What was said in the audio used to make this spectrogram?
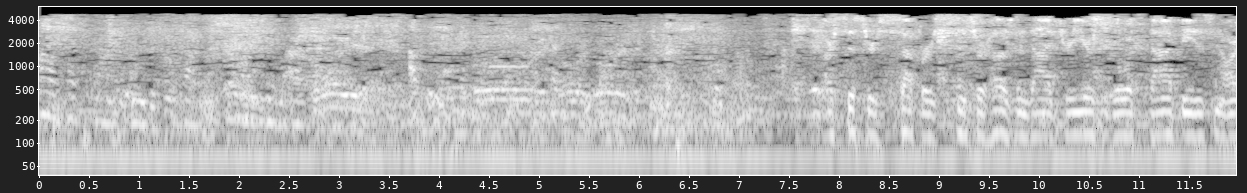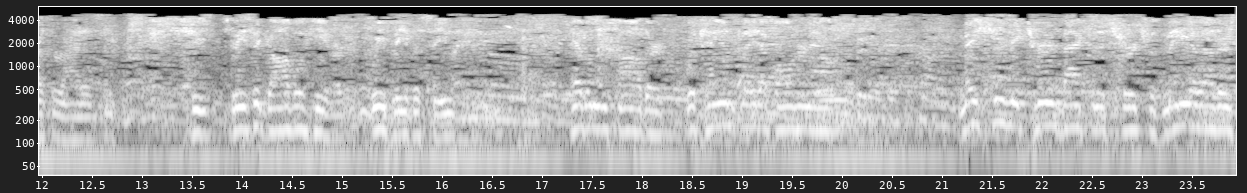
I have Our sister suffers since her husband died three years ago with diabetes and arthritis. And she believes that God will heal her. We believe the same thing. Heavenly Father, with hands laid upon her now, may she return back to the church with many others,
